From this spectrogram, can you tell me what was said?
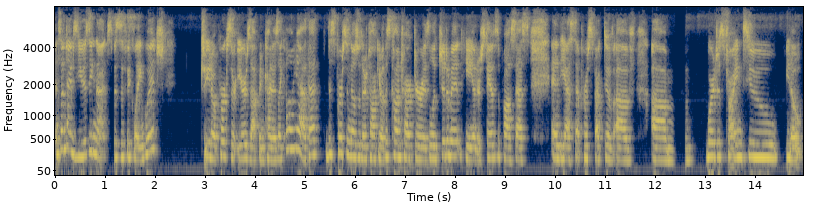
And sometimes using that specific language, you know, perks their ears up and kind of is like, oh yeah, that this person knows what they're talking about. This contractor is legitimate. He understands the process. And yes, that perspective of um, we're just trying to, you know,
